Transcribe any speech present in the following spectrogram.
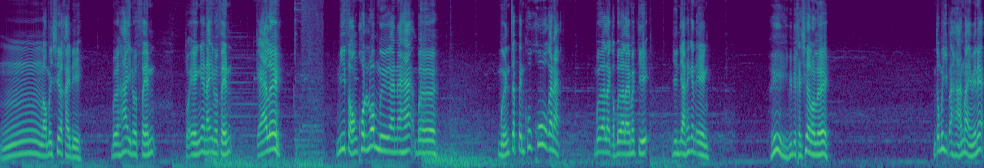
อืม เราไม่เชื่อใครดี เบอร์ห้าอินโนเซนต์ ตัวเองเนี่ยนะอินโนเซนต์ แกเลย มีสองคนร่วมมือกันนะฮะ เบอร์ เหมือนจะเป็นคู่ๆกันอะเบอร์อะไรกับเบอร์อะไรเมื่อกี้ ยืนยันให้กันเอง เฮ้ยไม่มีใครเชื่อเราเลยมันต้องมาหยิบอาหารใหม่ไหมเนี่ย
